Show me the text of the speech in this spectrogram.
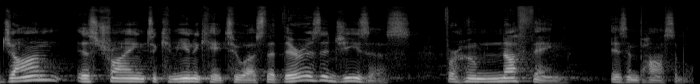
John is trying to communicate to us that there is a Jesus for whom nothing is impossible.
